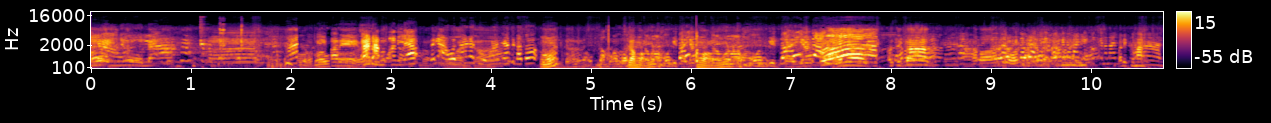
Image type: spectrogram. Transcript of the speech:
Oh, inyo ula. Ano mo kami ah? Atikag! Balik ka man.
